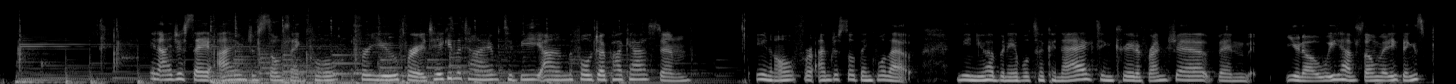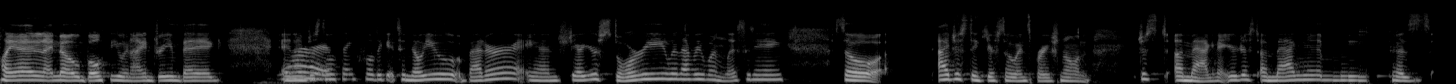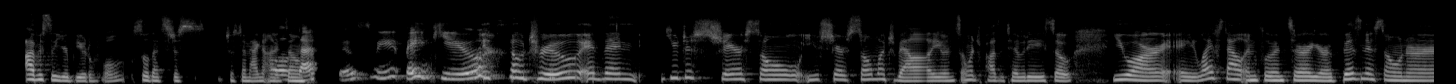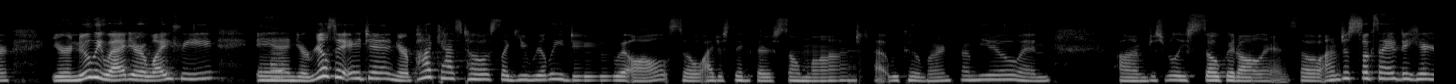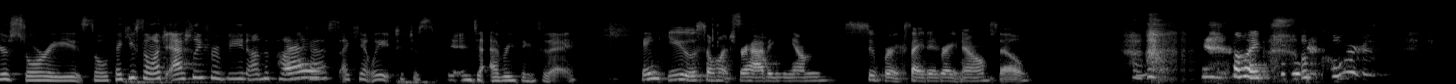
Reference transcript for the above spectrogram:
And I just say, I'm just so thankful for you for taking the time to be on the Full Joy podcast. And, you know, for I'm just so thankful that me and you have been able to connect and create a friendship and you know we have so many things planned and i know both you and i dream big and yes. i'm just so thankful to get to know you better and share your story with everyone listening so i just think you're so inspirational and just a magnet you're just a magnet because obviously you're beautiful so that's just just a magnet on its own that's so sweet thank you. It's so true and then you just share so you share so much value and so much positivity so you are a lifestyle influencer you're a business owner you're a newlywed you're a wifey oh. and you're a real estate agent and you're a podcast host like you really do it all so i just think there's so much that we could learn from you and um, just really soak it all in. So I'm just so excited to hear your story. So thank you so much, Ashley, for being on the podcast. I can't wait to just get into everything today. Thank you so much for having me. I'm super excited right now. So I'm like, of course.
